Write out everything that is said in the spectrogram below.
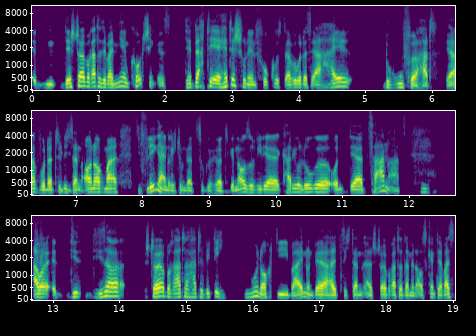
äh, der Steuerberater, der bei mir im Coaching ist, der dachte, er hätte schon den Fokus darüber, dass er Heil- Berufe hat, ja, wo natürlich dann auch noch mal die Pflegeeinrichtung dazu gehört, genauso wie der Kardiologe und der Zahnarzt. Mhm. Aber äh, die, dieser Steuerberater hatte wirklich nur noch die beiden und wer halt sich dann als Steuerberater damit auskennt, der weiß,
